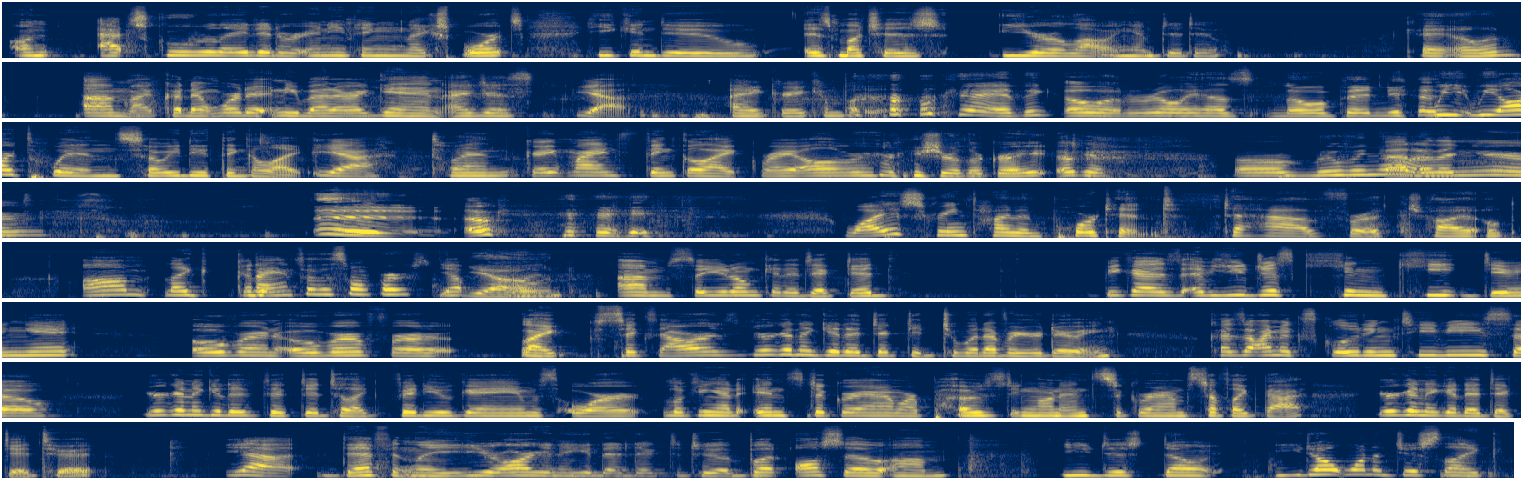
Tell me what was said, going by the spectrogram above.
on at school related or anything like sports, he can do as much as you're allowing him to do. Okay, Owen? Um, I couldn't word it any better. Again, I just, yeah, I agree completely. Okay, I think Owen really has no opinion. We we are twins, so we do think alike. yeah, twin. Great minds think alike, right, Oliver? you sure they're great? Okay. Um, moving Better on. Better than yours. Ugh, okay. Why is screen time important to have for a child? Um, like Can I answer this one first? Yep. Yeah. Owen. Um, so you don't get addicted. Because if you just can keep doing it over and over for like six hours, you're gonna get addicted to whatever you're doing. Because I'm excluding TV, so you're gonna get addicted to like video games or looking at Instagram or posting on Instagram, stuff like that. You're gonna get addicted to it. Yeah, definitely. You are gonna get addicted to it, but also, um, you just don't. You don't want to just like.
